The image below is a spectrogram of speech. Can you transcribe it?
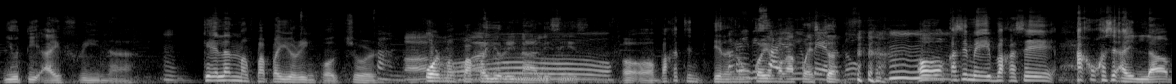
UTI free na, kailan magpapa-urine culture? Tama. Or magpapa-urinalysis? Oh. Oo. Bakit tin- Para tinanong hindi ko yung mga sayang yung question? pera daw. Oo, kasi may iba kasi, ako kasi I love,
